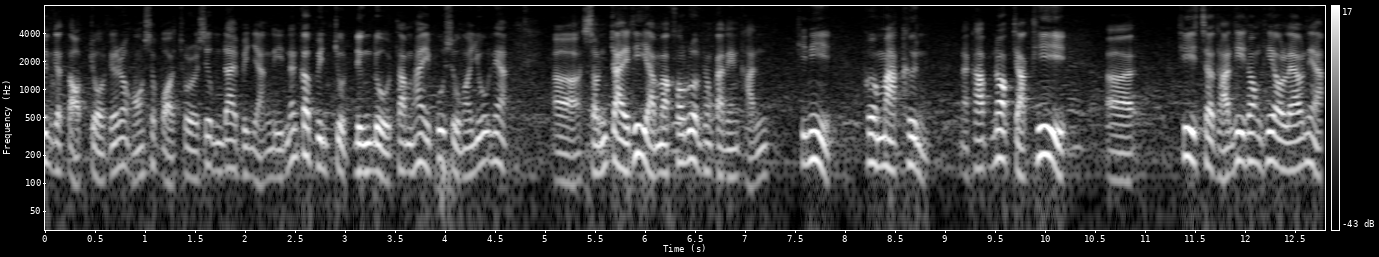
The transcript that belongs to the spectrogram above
ซึ่งจะตอบโจทย์ในเรื่องของสปอร์ตทัวริซึมได้เป็นอย่างดี นั่นก็เป็นจุดดึงดูดทำให้ผู้สูงอายุเนี่ยสนใจที่อยากมาเข้าร่วมทำการแข่งขันที่นี่เพิ่มมากขึ้นนะครับนอกจากที่ที่สถานที่ท่องเที่ยวแล้วเนี่ย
